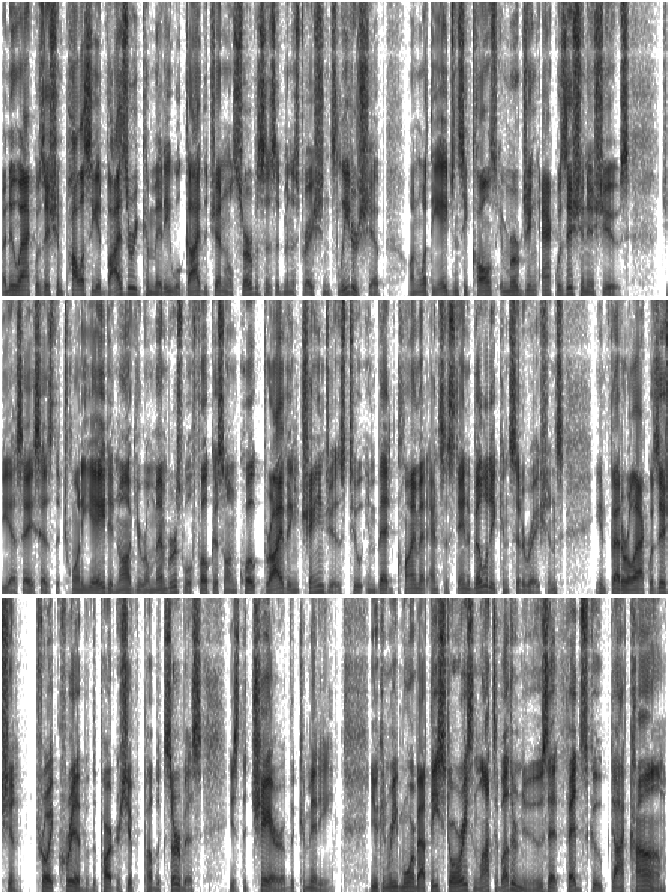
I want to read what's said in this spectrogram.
A new acquisition policy advisory committee will guide the General Services Administration's leadership on what the agency calls emerging acquisition issues. GSA says the 28 inaugural members will focus on, quote, driving changes to embed climate and sustainability considerations in federal acquisition. Troy Cribb of the Partnership for Public Service is the chair of the committee. You can read more about these stories and lots of other news at fedscoop.com.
